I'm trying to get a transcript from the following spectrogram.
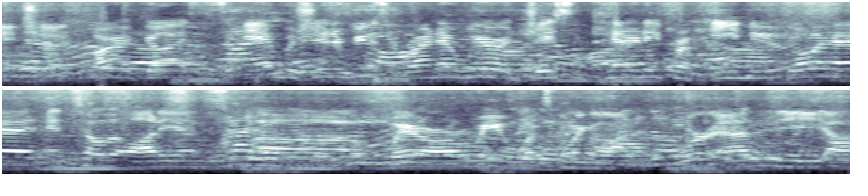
Peniche. All right, guys, it's Ambush Interviews, and right now we are at Jason Kennedy from E! News. Go ahead and tell the audience uh, where are we and what's going on. We're at the uh,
